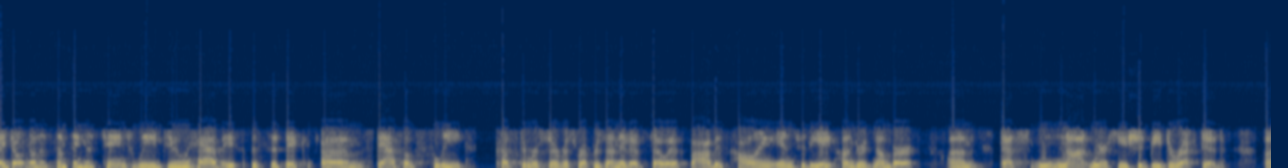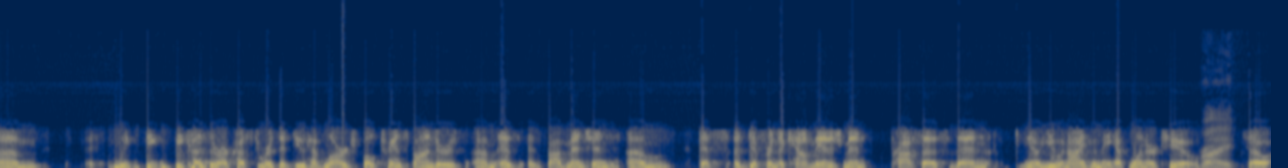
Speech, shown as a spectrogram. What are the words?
I don't know that something has changed. We do have a specific um, staff of fleet customer service representatives. So if Bob is calling into the 800 number, um, that's not where he should be directed. Um, we, be, because there are customers that do have large bulk transponders, um, as, as Bob mentioned, um, that's a different account management process than you know you and I who may have one or two. Right. So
